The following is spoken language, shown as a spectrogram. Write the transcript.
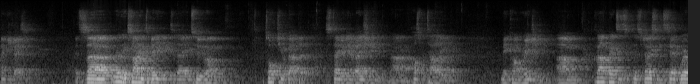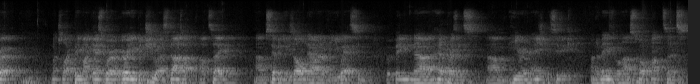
thank you Jason. It's uh, really exciting to be here today to um, talk to you about the state of innovation in uh, hospitality in the Mekong region. Um, Cloudbeds, as, as Jason said, we're a, much like Be My Guest, we're a very mature startup, I'd say, um, seven years old now out of the US, and we've been uh, had a presence um, here in Asia Pacific under me for the last 12 months, and it's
